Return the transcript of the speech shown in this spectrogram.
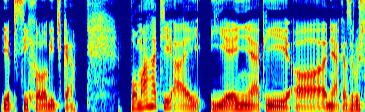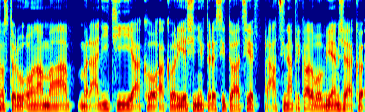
je psychologička. Pomáha ti aj jej nejaký, nejaká zručnosť, ktorú ona má, radí ti, ako, ako riešiť niektoré situácie v práci napríklad, lebo viem, že ako e,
